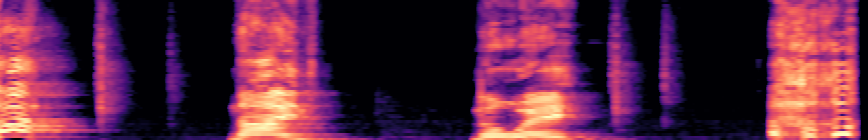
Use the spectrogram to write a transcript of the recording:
Ha! Nein! No way!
